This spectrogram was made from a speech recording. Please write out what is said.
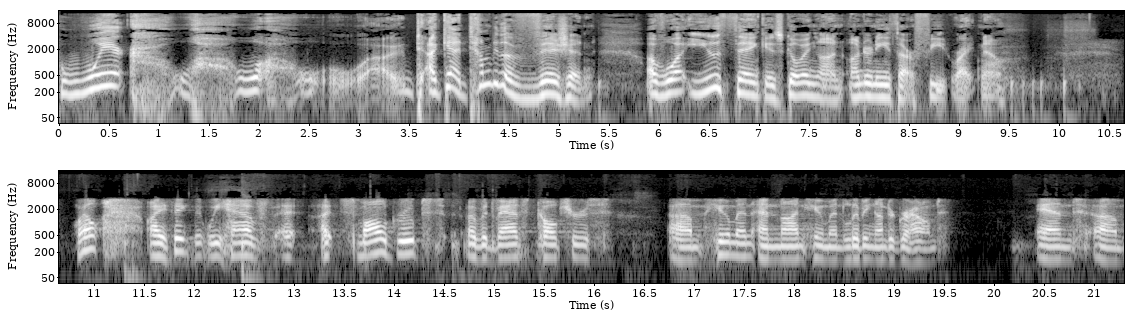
where again tell me the vision of what you think is going on underneath our feet right now. Well i think that we have uh, small groups of advanced cultures um, human and non-human living underground. And um,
